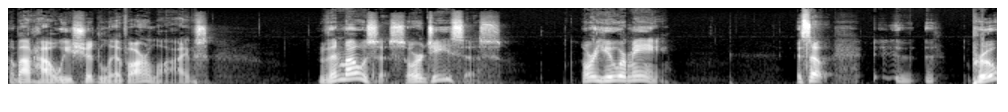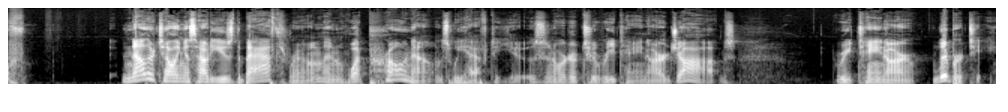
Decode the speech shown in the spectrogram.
about how we should live our lives than Moses or Jesus or you or me. So, proof? Now they're telling us how to use the bathroom and what pronouns we have to use in order to retain our jobs, retain our liberty.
